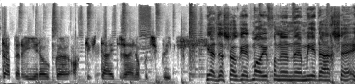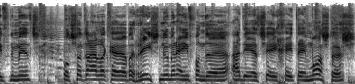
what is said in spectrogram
dat er hier ook activiteiten zijn op het circuit. Ja, dat is ook het mooie van een meerdaags uh, evenement. Want zo dadelijk uh, race nummer 1 van de ADAC GT Masters.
